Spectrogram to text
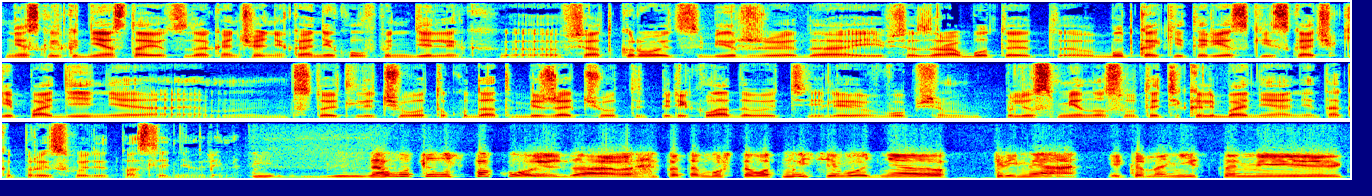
несколько дней остается до окончания каникул, в понедельник э, все откроется, биржи, да, и все заработает. Будут какие-то резкие скачки, падения? Стоит ли чего-то куда-то бежать, чего-то перекладывать? Или, в общем, плюс-минус вот эти колебания, они так и происходят в последнее время? Да вот и успокою, да, потому что вот мы сегодня тремя экономистами,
